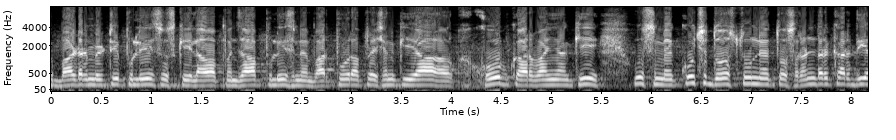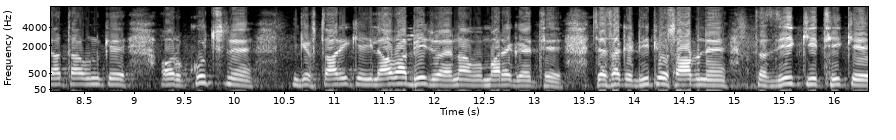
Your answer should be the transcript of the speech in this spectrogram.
बॉर्डर मिलिट्री पुलिस, उसके अलावा पंजाब पुलिस ने भरपूर ऑपरेशन किया और खूब कार्रवाइयाँ की। उसमें कुछ दोस्तों ने तो सरेंडर कर दिया था उनके और कुछ ने गिरफ्तारी के अलावा भी जो है ना वो मारे गए थे। जैसा कि डीपीओ साहब ने तस्दीक की थी कि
